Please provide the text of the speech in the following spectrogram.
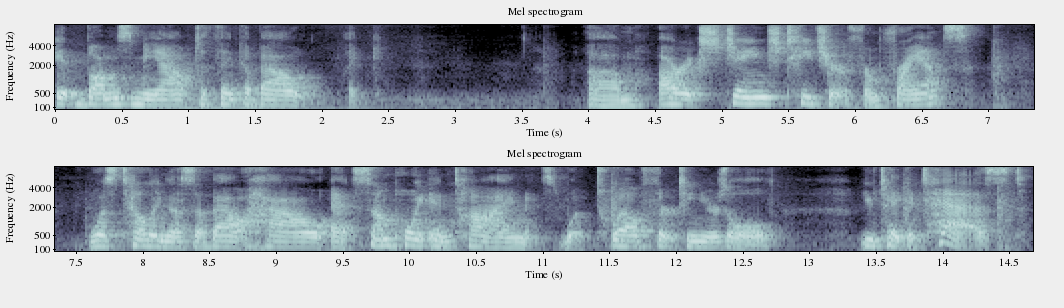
It bums me out to think about like um, our exchange teacher from France was telling us about how at some point in time, it's what, 12, 13 years old, you take a test,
